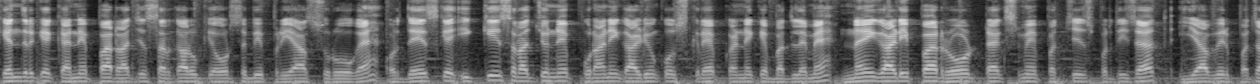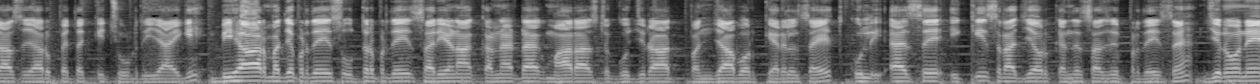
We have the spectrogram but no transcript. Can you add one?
केंद्र के कहने पर राज्य सरकारों की ओर से भी प्रयास शुरू हो गए और देश के 21 राज्यों ने पुरानी गाड़ियों को स्क्रैप करने के बदले में नई गाड़ी पर रोड टैक्स में 25 प्रतिशत या फिर पचास हज़ार रूपए तक की छूट दी जाएगी। बिहार, मध्य प्रदेश, उत्तर प्रदेश, हरियाणा, कर्नाटक, महाराष्ट्र, गुजरात, पंजाब और केरल सहित कुल ऐसे इक्कीस राज्य और केंद्र शासित प्रदेश है जिन्होंने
